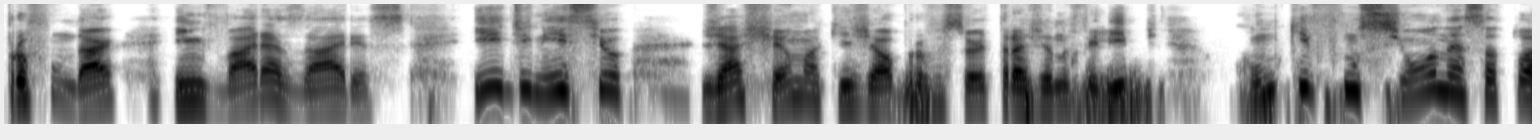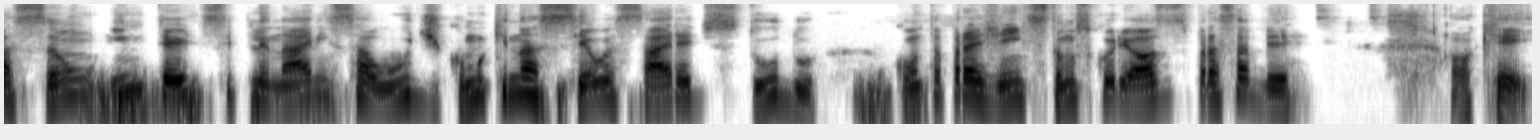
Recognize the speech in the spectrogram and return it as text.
aprofundar em várias áreas. E de início, já chamo aqui já o professor Trajano Felipe, como que funciona essa atuação interdisciplinar em saúde? Como que nasceu essa área de estudo? Conta pra gente, estamos curiosos para saber. Ok,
